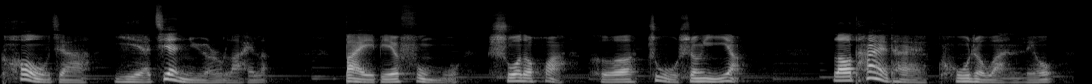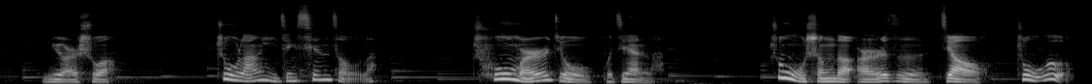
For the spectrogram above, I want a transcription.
寇家也见女儿来了，拜别父母，说的话和祝生一样。老太太哭着挽留，女儿说：“祝郎已经先走了，出门就不见了。”祝生的儿子叫祝鄂，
